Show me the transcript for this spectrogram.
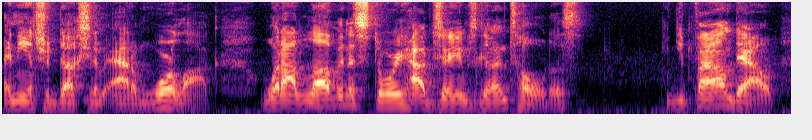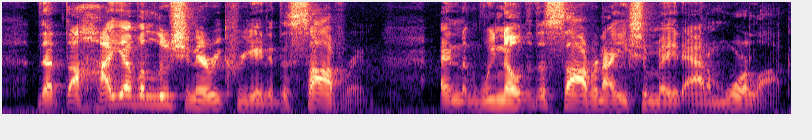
and the introduction of Adam Warlock. What I love in the story, how James Gunn told us, you found out that the High Evolutionary created the Sovereign. And we know that the Sovereign, Ayesha, made Adam Warlock.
